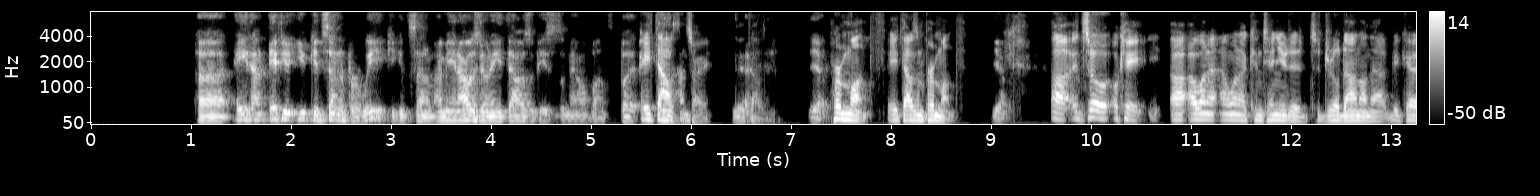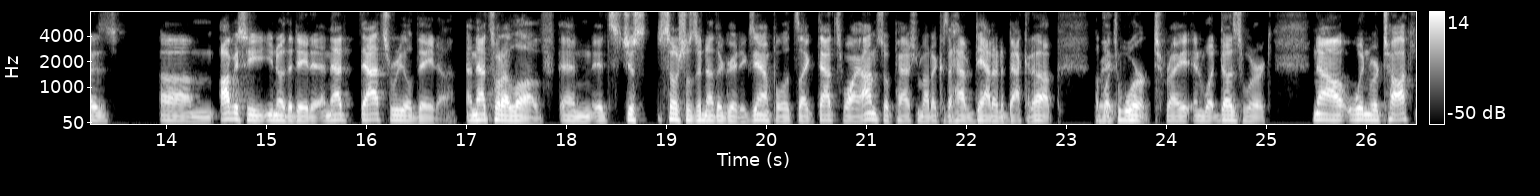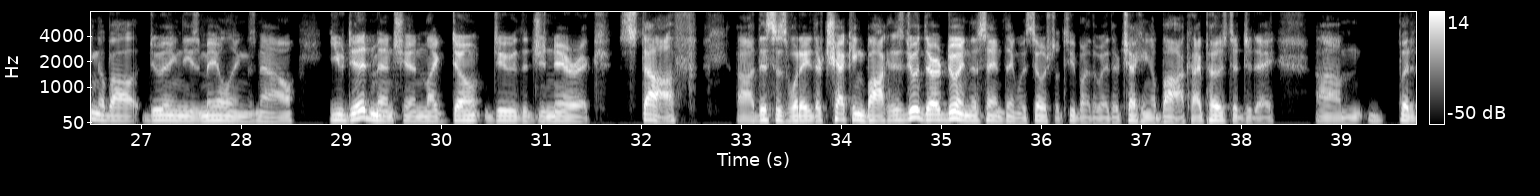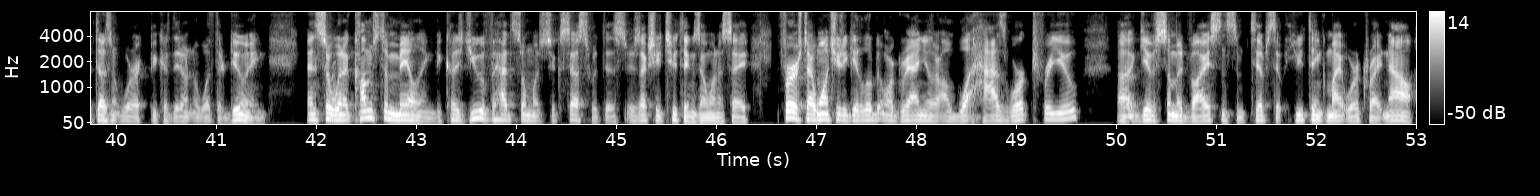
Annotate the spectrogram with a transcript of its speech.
Uh, 800, if you, you could send it per week, you could send them. I mean, I was doing 8,000 pieces of mail a month, but 8,000, sorry. 8,000. Yeah. yeah. Per month, 8,000 per month. Yeah. Uh, and so, okay, uh, I want to, I want to continue to, to drill down on that because um obviously you know the data and that that's real data and that's what i love. And it's just social is another great example. It's like that's why i'm so passionate about it because i have data to back it up of right. what's worked right and what does work now when we're talking about doing these mailings now you did mention like don't do the generic stuff uh, this is what I, they're checking boxes. They're doing the same thing with social too, by the way. They're checking a box. I posted today, um, but it doesn't work because they don't know what they're doing. And so when it comes to mailing, because you've had so much success with this, there's actually two things I want to say. First, I want you to get a little bit more granular on what has worked for you. Uh, mm-hmm. Give some advice and some tips that you think might work right now.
